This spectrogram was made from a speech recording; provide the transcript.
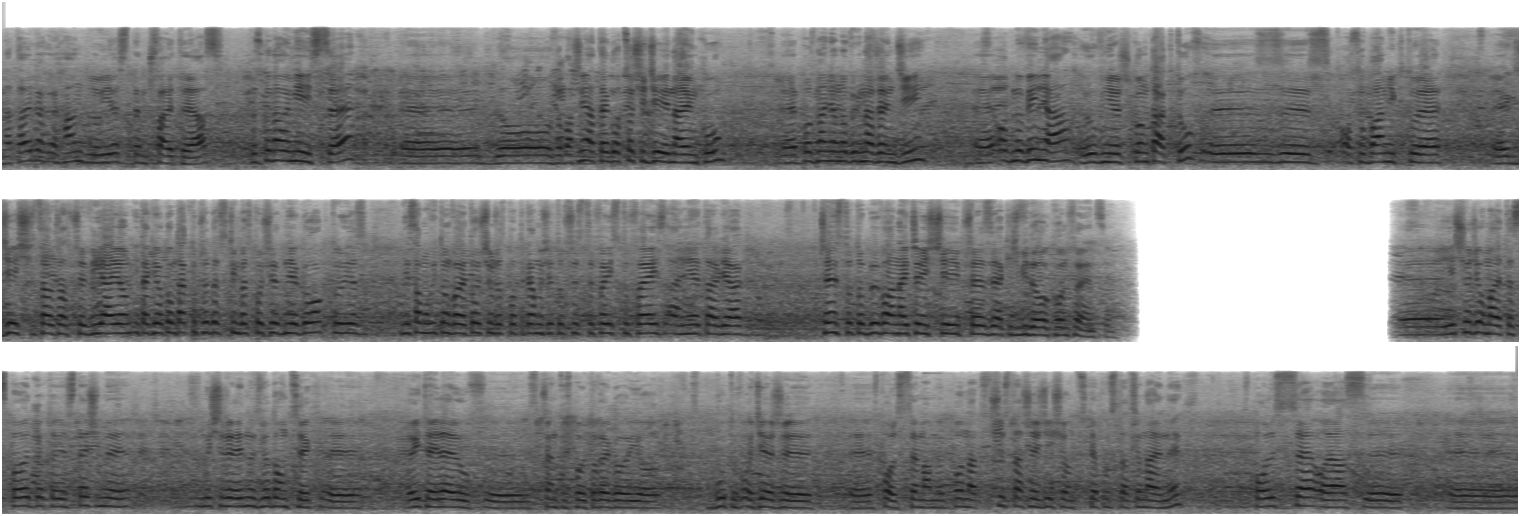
Na targach e-handlu jestem czwarty raz. Doskonałe miejsce e, do zobaczenia tego, co się dzieje na rynku, e, poznania nowych narzędzi, e, odnowienia również kontaktów z, z osobami, które gdzieś cały czas przewijają i takiego kontaktu przede wszystkim bezpośredniego, który jest niesamowitą wartością, że spotykamy się tu wszyscy face to face, a nie tak jak często to bywa, najczęściej przez jakieś wideokonferencje. Jeśli chodzi o Martę Sport, no to jesteśmy myślę, że jednym z wiodących e, retailerów e, sprzętu sportowego i butów, odzieży e, w Polsce. Mamy ponad 360 sklepów stacjonarnych w Polsce oraz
